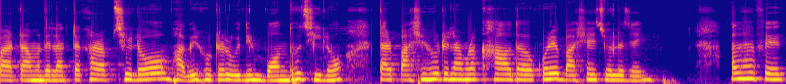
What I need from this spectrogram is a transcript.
বাট আমাদের লাকটা খারাপ ছিল। ভাবির হোটেল ওই দিন বন্ধ ছিল। তার পাশের হোটেলে আমরা খাওয়া দাওয়া করে বাসায় চলে যাই। আল্লাহ হাফেজ।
